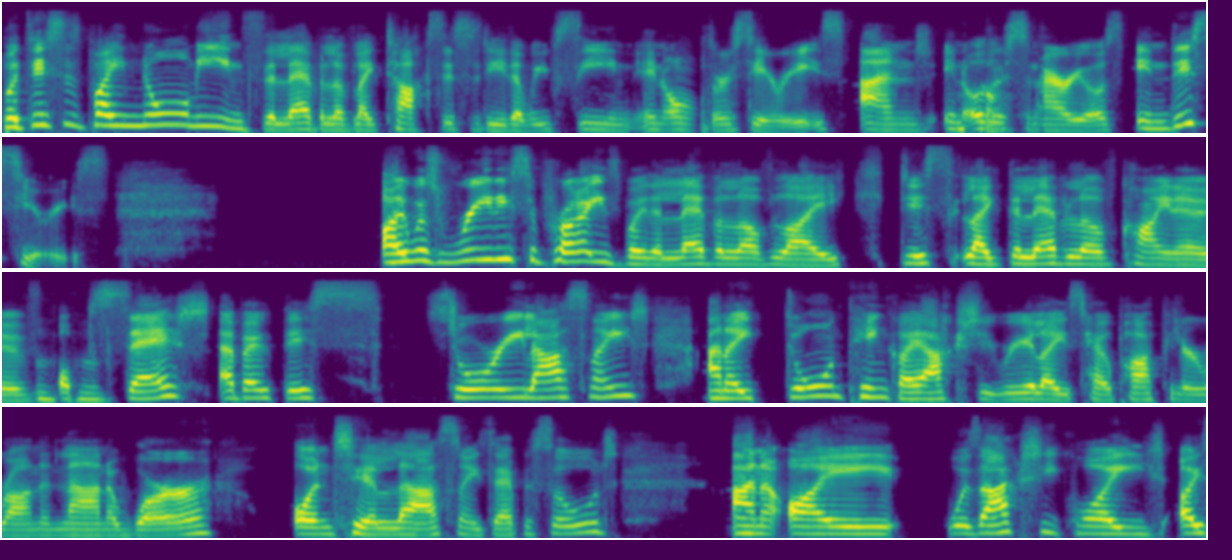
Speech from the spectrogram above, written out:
But this is by no means the level of like toxicity that we've seen in other series and in other scenarios in this series. I was really surprised by the level of like this, like the level of kind of mm-hmm. upset about this story last night. And I don't think I actually realized how popular Ron and Lana were until last night's episode. And I was actually quite I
